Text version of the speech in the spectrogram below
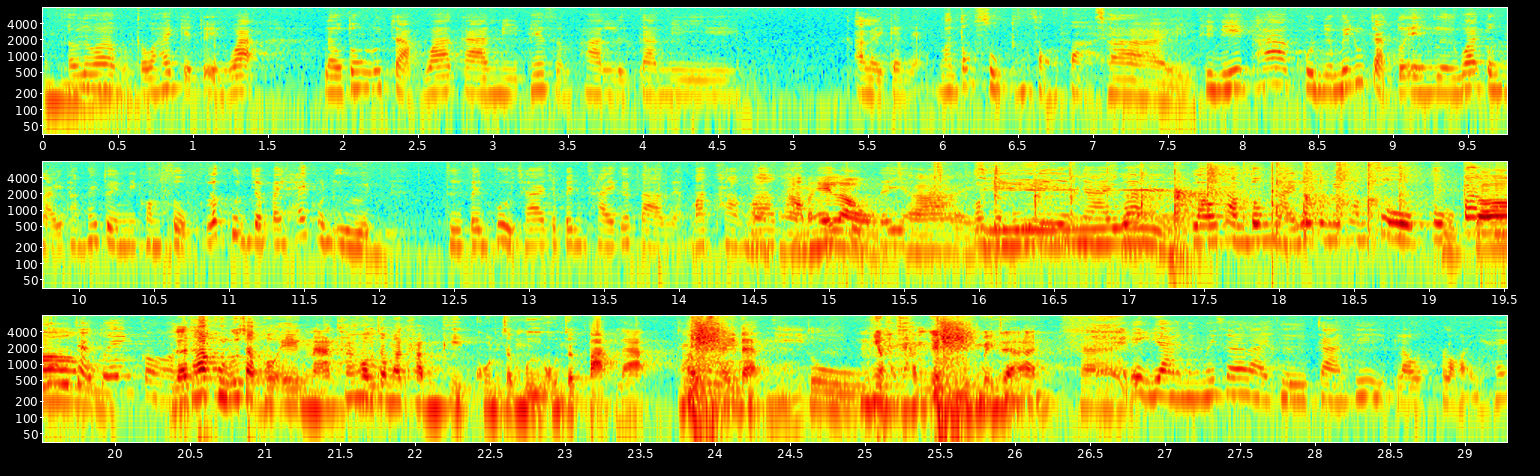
อืมเขาเรียกว่าเหมือนกับว่าให้เกียรติตัวเองว่า เราต้องรู้จักว่าการมีเพศสัมพันธ์ หรือการมีอะไรกันเนี่ยมันต้องสุขทั้งสองฝ่ายใช่ ทีนี้ถ้าคุณยังไม่รู้จักตัวเองเลยว่าตรงไหนทำให้ตัวเองมีความสุข แล้วคุณจะไปให้คนอื่น จะเป็นผู้ชายจะเป็นใครก็ตามเนี่ยมาทำมาทำให้เราคุณได้ยังไงใช่เขาจะรู้ได้ยังไงว่า เราทำตรงไหนเราจะมีความสุขถูกปะถูกต้องคุณต้องรู้จักตัวเองก่อน แล้วถ้าคุณรู้จักตัวเองนะ ถ้าเขาจะมาทำผิดคุณจะมือคุณจะปัดแล้ว ไม่ใช่แบบนี้ถูก อย่ามาทำอย่างนี้ไม่ได้ ใช่ อีกอย่างหนึ่งไม่ใช่อะไรคือการที่เราปล่อยให้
